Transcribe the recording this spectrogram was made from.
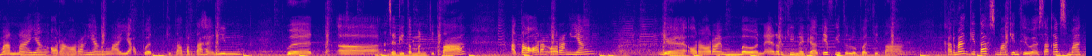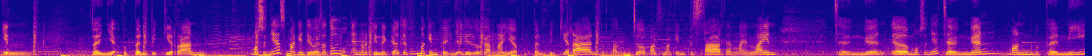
mana yang orang-orang yang layak buat kita pertahanin buat uh, jadi teman kita atau orang-orang yang ya orang-orang yang membawa energi negatif gitu loh buat kita. Karena kita semakin dewasa kan semakin banyak beban pikiran. Maksudnya semakin dewasa tuh energi negatif tuh semakin banyak gitu karena ya beban pikiran bertanggung jawaban semakin besar dan lain-lain. Jangan e, maksudnya jangan membebani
